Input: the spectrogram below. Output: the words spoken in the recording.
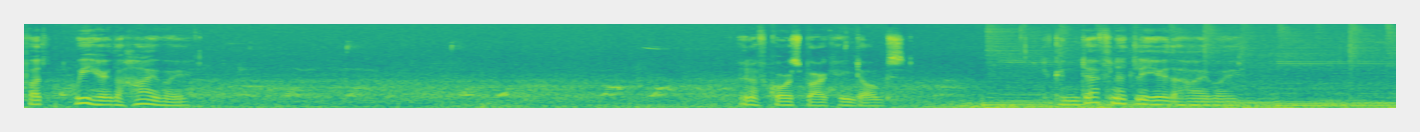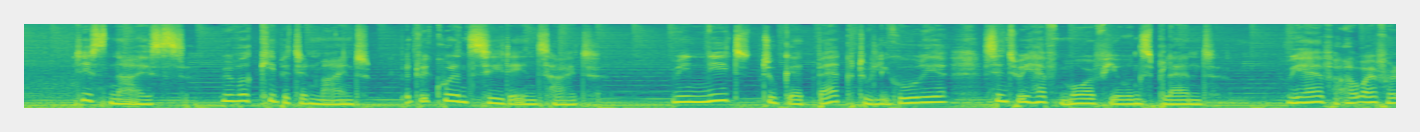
But we hear the highway. And of course, barking dogs. You can definitely hear the highway. It is nice. We will keep it in mind, but we couldn't see the inside. We need to get back to Liguria since we have more viewings planned. We have, however,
